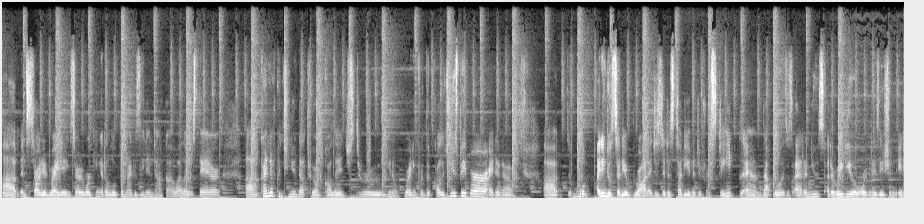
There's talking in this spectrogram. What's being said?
um, and started writing, started working at a local magazine in Dhaka while I was there. Uh, kind of continued that throughout college through, you know, writing for the college newspaper. I did a uh, well, I didn't do a study abroad. I just did a study in a different state, and that was at a news at a radio organization in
